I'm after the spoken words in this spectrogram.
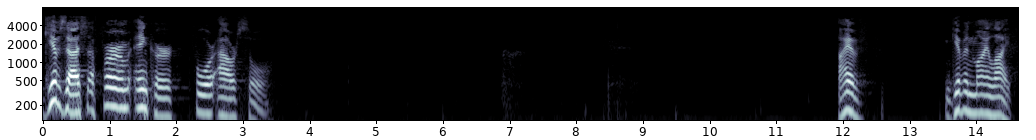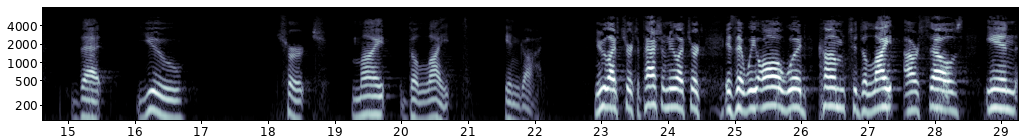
gives us a firm anchor for our soul. I have given my life that you, church, might delight in God. New Life Church, the passion of New Life Church is that we all would come to delight ourselves in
